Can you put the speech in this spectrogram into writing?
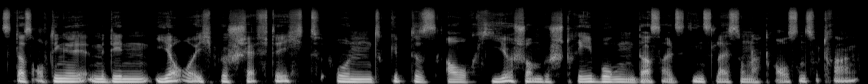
Sind das auch Dinge, mit denen ihr euch beschäftigt? Und gibt es auch hier schon Bestrebungen, das als Dienstleistung nach draußen zu tragen?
